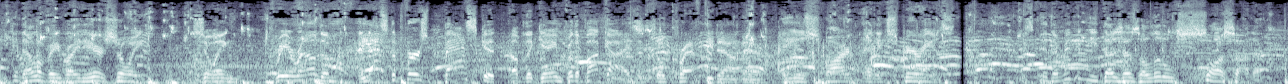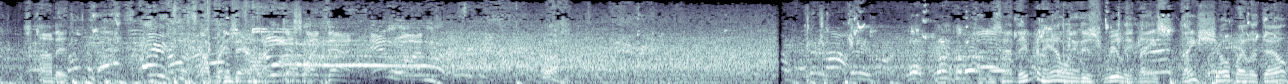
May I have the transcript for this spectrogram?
He can elevate right here, showing Showing three around him, and that's the first basket of the game for the Buckeyes. So crafty down there. he is smart and experienced. Kid, everything he does has a little sauce on it. On it. Like Right there, just like that. And one. They've been handling this really nice. Nice show by Liddell.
